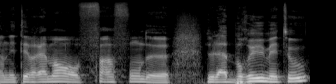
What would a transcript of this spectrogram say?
on était vraiment au fin fond de, de la brume et tout.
